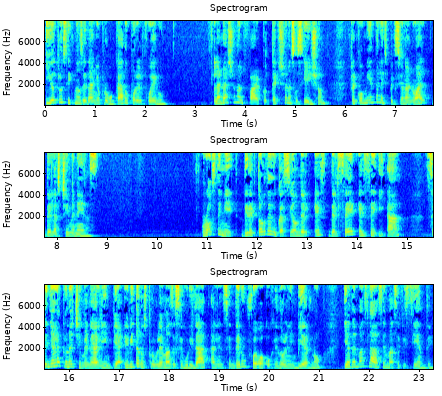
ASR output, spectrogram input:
y otros signos de daño provocado por el fuego. La National Fire Protection Association recomienda la inspección anual de las chimeneas. Ross Dimit, director de educación del, del CSIA, señala que una chimenea limpia evita los problemas de seguridad al encender un fuego acogedor en invierno y además la hace más eficiente.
